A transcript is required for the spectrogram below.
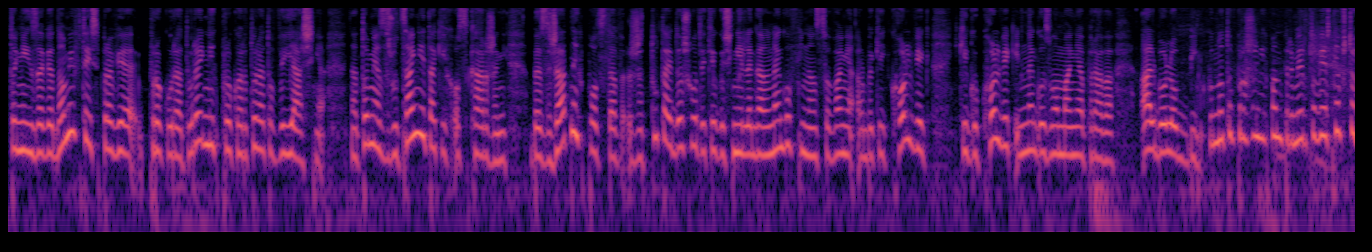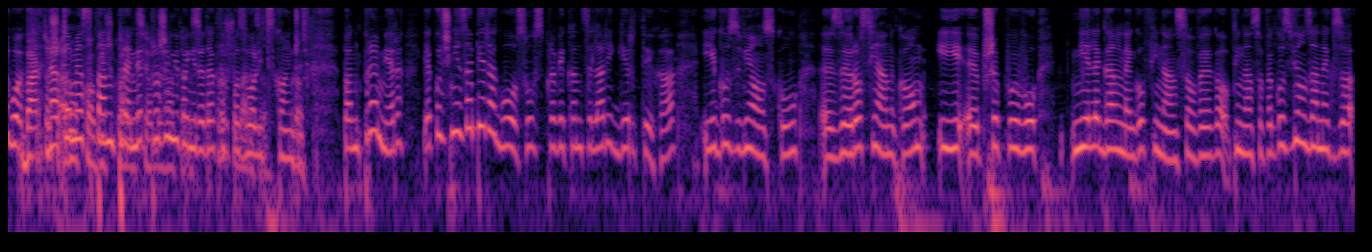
to niech zawiadomi w tej sprawie prokuraturę i niech prokuratura to wyjaśnia. Natomiast rzucanie takich oskarżeń bez żadnych podstaw, że tutaj doszło do jakiegoś nielegalnego finansowania albo jakiejkolwiek, jakiegokolwiek innego złamania prawa albo lobbingu, no to proszę niech pan premier to wyjaśnia w szczegółach. Bartosz Natomiast Arłukowicz, pan premier, proszę mi pani redaktor Proszę pozwolić skończyć. Proszę. Pan premier jakoś nie zabiera głosu w sprawie kancelarii Giertycha i jego związku e, z Rosjanką i e, przepływu nielegalnego finansowego, finansowego związanych z,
